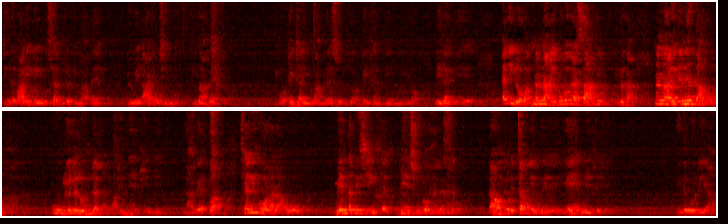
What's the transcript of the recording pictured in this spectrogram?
ဒီသမာဓိလေးကိုဆက်ပြီးတော့ဒီမှာပဲယူပြီးအားထုတ်ခြင်းလို့ဒီမှာပဲဟောဒိဋ္ဌာယူပါမယ်ဆိုပြီးတော့ဒိဋ္ဌာတင်ပြီးတော့နေလိုက်တယ်အဲ့ဒီတော့မှနှစ်နာရီဘုဘက်ကစနေဒီဘက်ကနှစ်နာရီနည်းနည်းတာတော့မှာ ပူလေးတစ်လုံးတက်လာဖြင်းဖြင်းဖြင်းဖြင်းလာခဲ့တော့ချက်လင်းခေါ်လာတာကိုမင်းတပိရှိတက်မင်းရှုတော့မယ်လဲဆိုတော့တောင်းပြောတယ်ကြောက်နေလွဲတယ်ရဲရင်မင်းဖြစ်တယ်ဒီသဘောတရား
